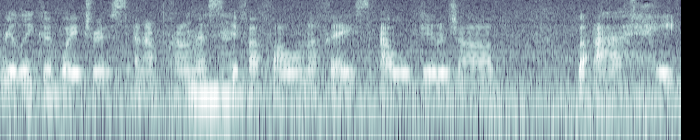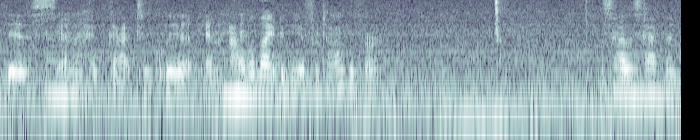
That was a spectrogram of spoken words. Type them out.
really good waitress and I promise Mhm. if I fall on my face, I will get a job. But I hate this and I Mm. have got to quit and I Mhm. would like to be a photographer. This is how this happened.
